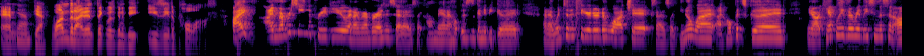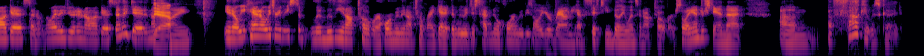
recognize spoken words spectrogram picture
and Yeah. yeah, one that i didn't think was going to be easy to pull off I I remember seeing the preview, and I remember, as I said, I was like, "Oh man, I hope this is going to be good." And I went to the theater to watch it because I was like, "You know what? I hope it's good." You know, I can't believe they're releasing this in August. I don't know why they do it in August, and they did, and that's Yeah. fine. you know, you can't always release a movie in October, a horror movie in October. I get it. Then we would just have no horror movies all year round. You have 15 billion ones in October. So I understand that. Um, but fuck, it was good.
